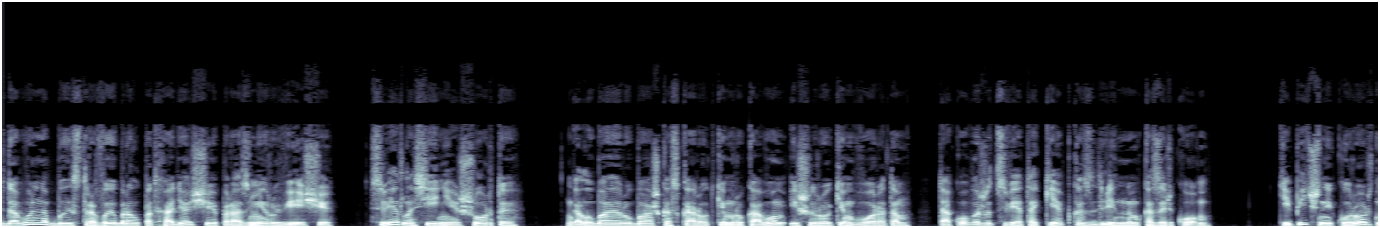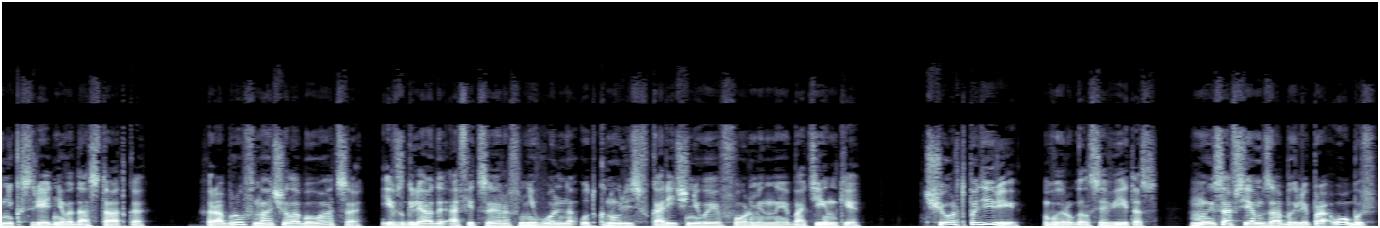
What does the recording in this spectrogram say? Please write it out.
довольно быстро выбрал подходящие по размеру вещи. Светло-синие шорты, голубая рубашка с коротким рукавом и широким воротом, такого же цвета кепка с длинным козырьком. Типичный курортник среднего достатка. Храбров начал обуваться, и взгляды офицеров невольно уткнулись в коричневые форменные ботинки. «Черт подери!» — выругался Витас. «Мы совсем забыли про обувь.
